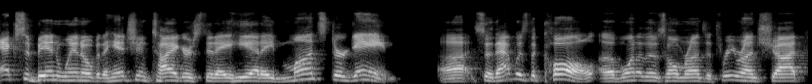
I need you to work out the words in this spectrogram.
Exibin win over the Hanshin Tigers today. He had a monster game. Uh, so that was the call of one of those home runs, a three run shot.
